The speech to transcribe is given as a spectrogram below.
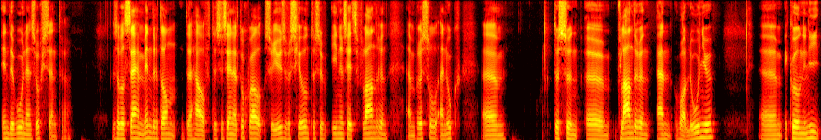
in de woon- en zorgcentra. Dus dat wil zeggen minder dan de helft. Dus er zijn er toch wel serieuze verschillen tussen enerzijds Vlaanderen en Brussel en ook ehm, tussen ehm, Vlaanderen en Wallonië. Um, ik wil nu niet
